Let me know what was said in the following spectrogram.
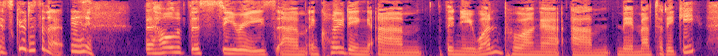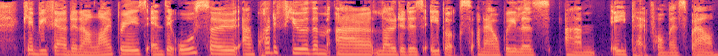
it's good, isn't it? Yeah the whole of this series, um, including um, the new one, Puanga um, Me Matariki, can be found in our libraries, and there are also um, quite a few of them are loaded as ebooks on our Wheelers um, e-platform as well.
